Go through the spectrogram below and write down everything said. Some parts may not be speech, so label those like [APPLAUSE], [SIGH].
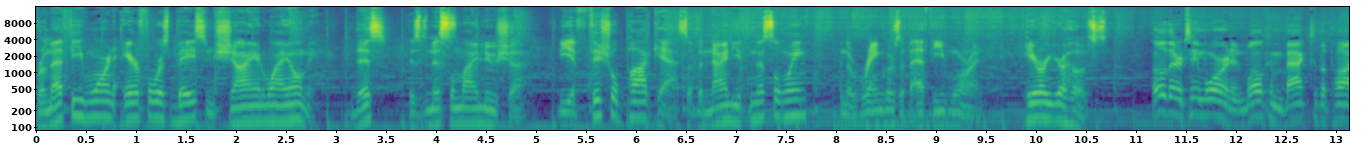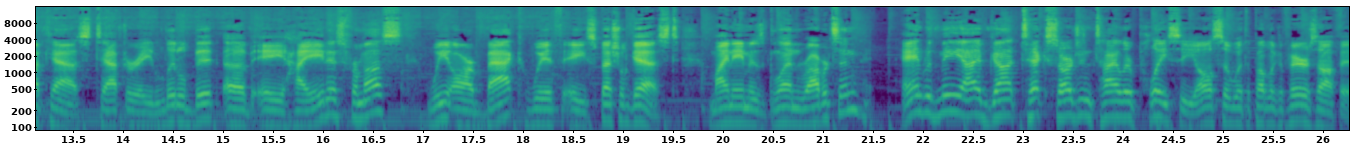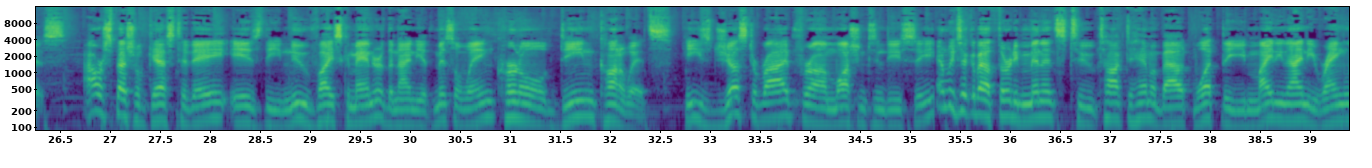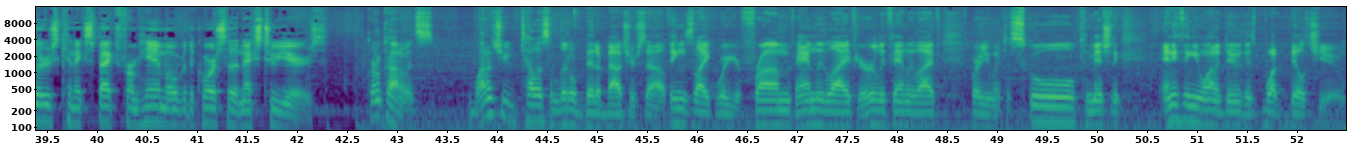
From F.E. Warren Air Force Base in Cheyenne, Wyoming, this is Missile Minutiae, the official podcast of the 90th Missile Wing and the Wranglers of F.E. Warren. Here are your hosts. Hello there, Team Warren, and welcome back to the podcast. After a little bit of a hiatus from us, we are back with a special guest. My name is Glenn Robertson, and with me I've got Tech Sergeant Tyler Placey, also with the Public Affairs Office. Our special guest today is the new Vice Commander of the 90th Missile Wing, Colonel Deane Konowicz. He's just arrived from Washington, D.C., and we took about 30 minutes to talk to him about what the Mighty 90 Wranglers can expect from him over the course of the next two years. Colonel Konowicz, why don't you tell us a little bit about yourself? Things like where you're from, family life, your early family life, where you went to school, commissioning, anything you want to do that's what built you.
